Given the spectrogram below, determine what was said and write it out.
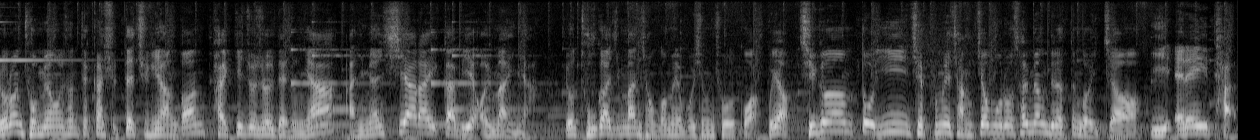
이런 조명을 선택하실 때 중요한 건 밝기 조절되느냐 아니면 CRI 값이 얼마이냐. 이두 가지만 점검해 보시면 좋을 것 같고요. 지금 또 이 제품의 장점으로 설명드렸던 거 있죠. 이 LA 다,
